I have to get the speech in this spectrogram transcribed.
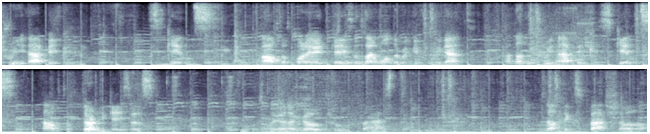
3 epic skins out of 28 cases. I'm wondering if we get another 3 epic skins out of 30 cases. We're gonna go through fast. Nothing special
